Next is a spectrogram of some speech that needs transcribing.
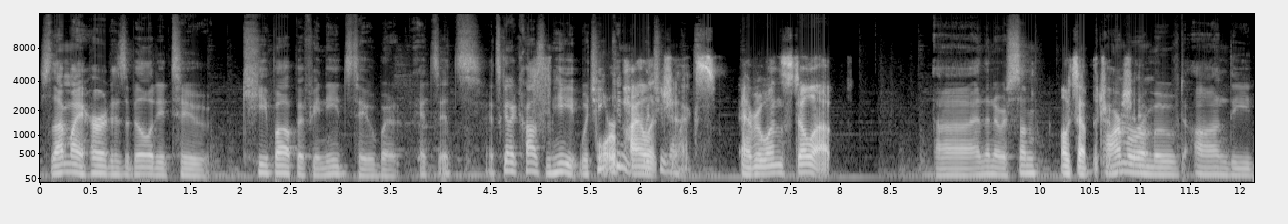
So that might hurt his ability to keep up if he needs to, but it's it's it's gonna cause some heat, which he can, pilot which he wants. checks. Everyone's still up. Uh, and then there was some Oh, except the armor removed on the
